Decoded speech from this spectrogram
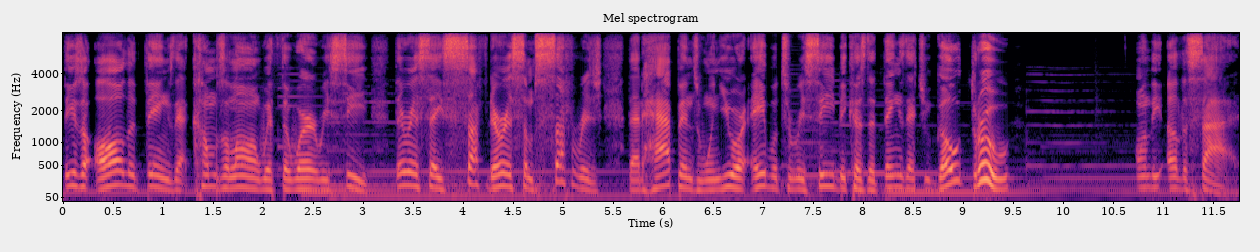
These are all the things that comes along with the word receive. There is a suffer, there is some suffrage that happens when you are able to receive because the things that you go through on the other side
